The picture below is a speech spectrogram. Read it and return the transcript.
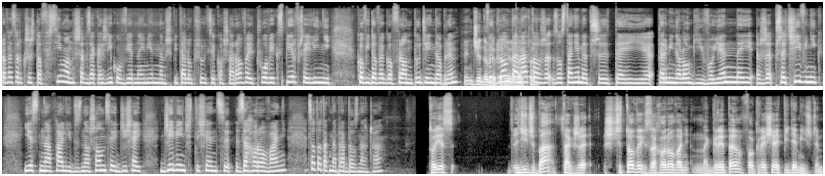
Profesor Krzysztof Simon, szef zakaźników w jednoimiennym szpitalu przy ulicy Koszarowej, człowiek z pierwszej linii covidowego frontu. Dzień dobry. Dzień dobry Wygląda na to, że zostaniemy przy tej terminologii wojennej, że przeciwnik jest na fali wznoszącej. Dzisiaj 9 tysięcy zachorowań. Co to tak naprawdę oznacza? To jest liczba także szczytowych zachorowań na grypę w okresie epidemicznym,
